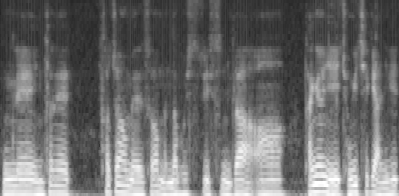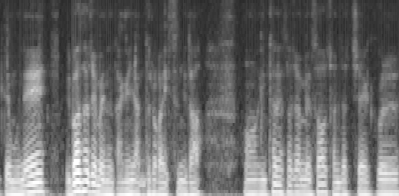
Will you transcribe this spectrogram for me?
국내 인터넷 서점에서 만나보실 수 있습니다. 어, 당연히 종이책이 아니기 때문에 일반 서점에는 당연히 안 들어가 있습니다. 어, 인터넷 서점에서 전자책을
